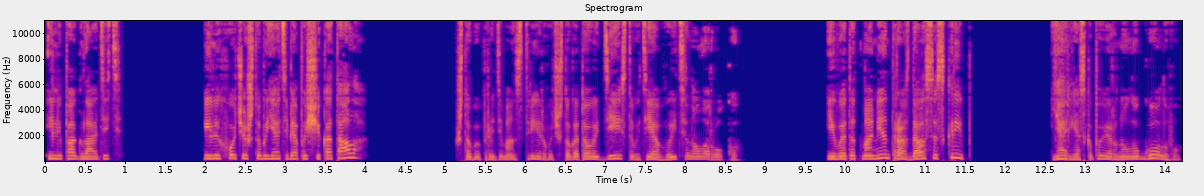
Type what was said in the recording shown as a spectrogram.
Или погладить? Или хочешь, чтобы я тебя пощекотала? Чтобы продемонстрировать, что готова действовать, я вытянула руку. И в этот момент раздался скрип. Я резко повернула голову.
